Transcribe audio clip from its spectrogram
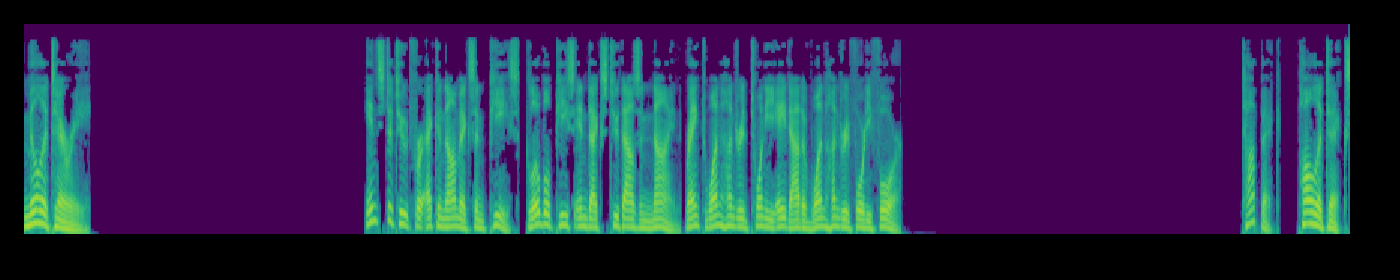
Military. Institute for Economics and Peace, Global Peace Index 2009, ranked 128 out of 144. Topic: Politics.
